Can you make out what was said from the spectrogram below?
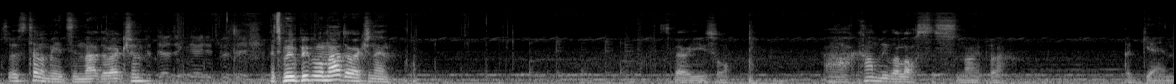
So it's telling me it's in that direction. The. Let's move people in that direction then. It's very useful. Ah, I can't believe I lost the sniper. Again.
